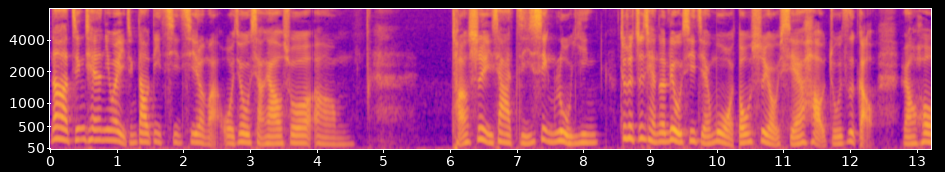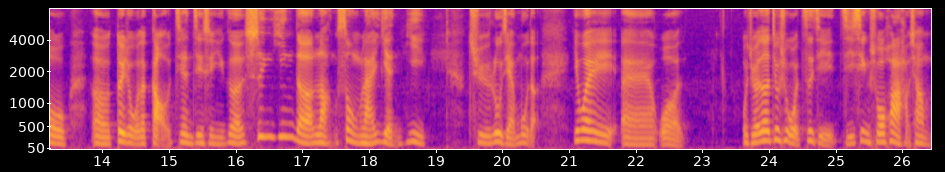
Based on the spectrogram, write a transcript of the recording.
那今天因为已经到第七期了嘛，我就想要说，嗯，尝试一下即兴录音。就是之前的六期节目，我都是有写好逐字稿，然后。呃，对着我的稿件进行一个声音的朗诵来演绎，去录节目的，因为呃，我我觉得就是我自己即兴说话好像。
